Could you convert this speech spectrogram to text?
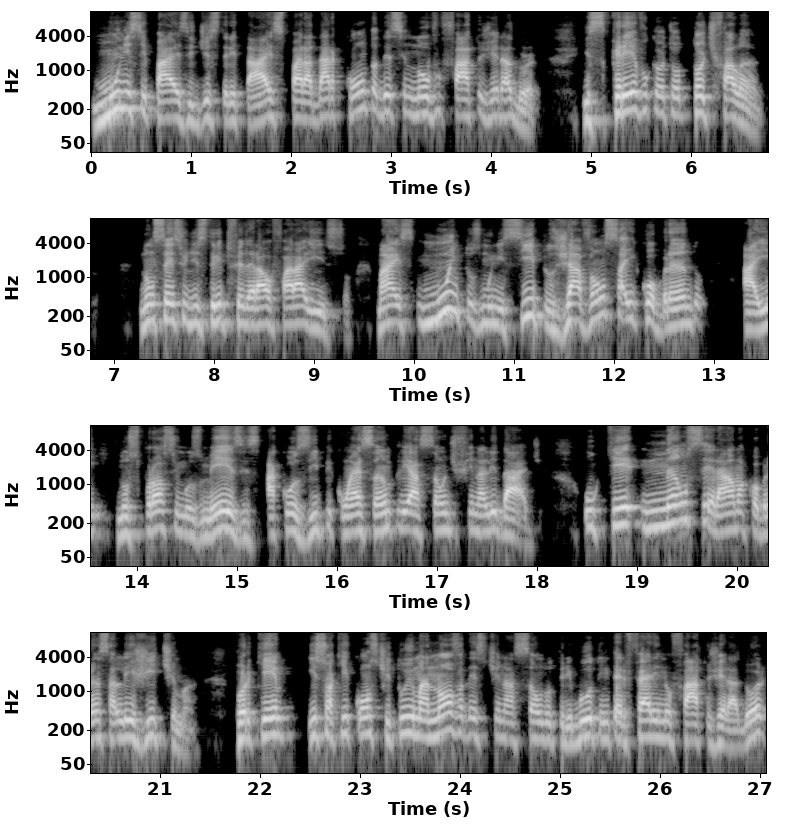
municipais e distritais para dar conta desse novo fato gerador. Escreva o que eu estou te falando. Não sei se o Distrito Federal fará isso, mas muitos municípios já vão sair cobrando aí nos próximos meses a COSIP com essa ampliação de finalidade, o que não será uma cobrança legítima, porque isso aqui constitui uma nova destinação do tributo, interfere no fato gerador.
